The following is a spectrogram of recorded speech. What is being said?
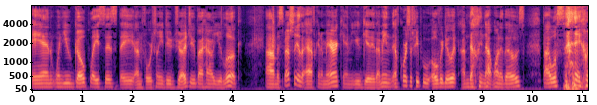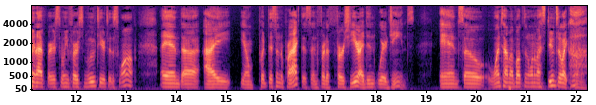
And when you go places, they unfortunately do judge you by how you look um, especially as an African American, you get it. I mean, of course, there's people who overdo it. I'm definitely not one of those. But I will say, when I first, when we first moved here to the swamp, and uh, I, you know, put this into practice, and for the first year, I didn't wear jeans. And so one time I bumped into one of my students. They're like, oh,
